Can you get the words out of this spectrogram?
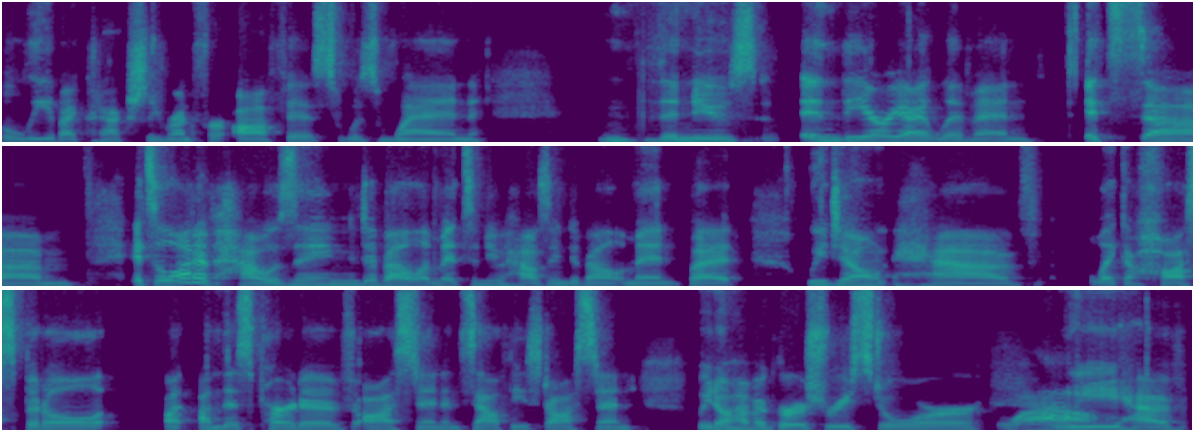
believe I could actually run for office was when the news in the area I live in, it's um it's a lot of housing development. It's a new housing development, but we don't have like a hospital on this part of Austin and Southeast Austin. We don't have a grocery store. Wow. We have,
